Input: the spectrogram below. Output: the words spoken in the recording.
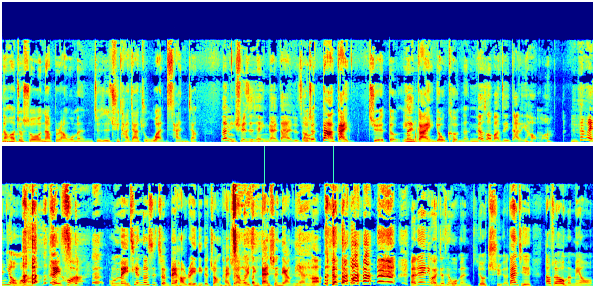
然后就说那不然我们就是去他家煮晚餐这样。那你去之前应该大概就知道，我就大概觉得应该有可能。你，你那时候把自己打理好吗？当然有啊，废话，我们每天都是准备好 ready 的状态。虽然我已经单身两年了，反正 anyway 就是我们又去了，但是其实到最后我们没有，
